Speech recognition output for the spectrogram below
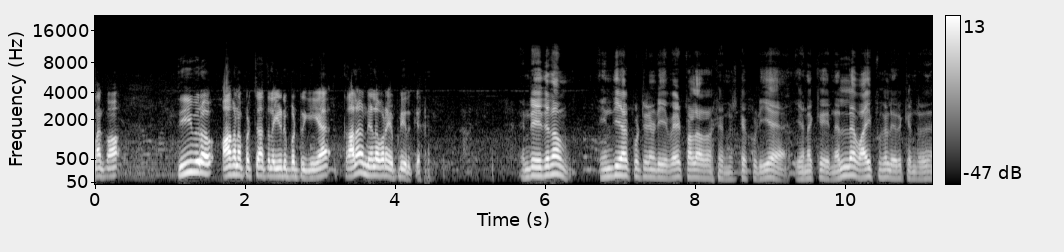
வணக்கம். தீவிர வாகன பிரச்சாரத்தில் ஈடுபட்டிருக்கீங்க. கள நிலவரம் எப்படி இருக்கு? இன்றைய தினம் இந்தியா கூட்டணியுடைய வேட்பாளராக நிற்கக்கூடிய எனக்கு நல்ல வாய்ப்புகள் இருக்கின்றன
